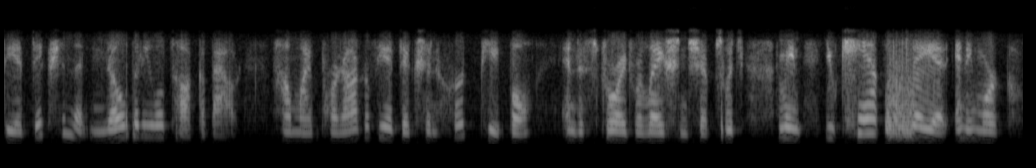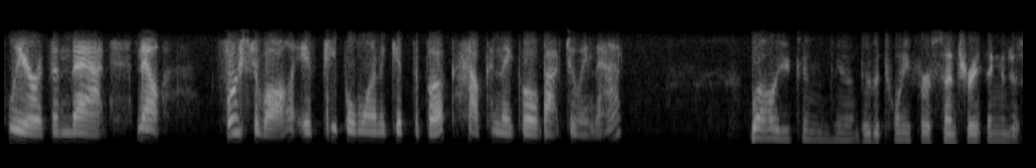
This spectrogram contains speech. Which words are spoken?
The Addiction That Nobody Will Talk About How My Pornography Addiction Hurt People and Destroyed Relationships, which, I mean, you can't say it any more clear than that. Now, first of all, if people want to get the book, how can they go about doing that? Well, you can you know, do the 21st century thing and just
